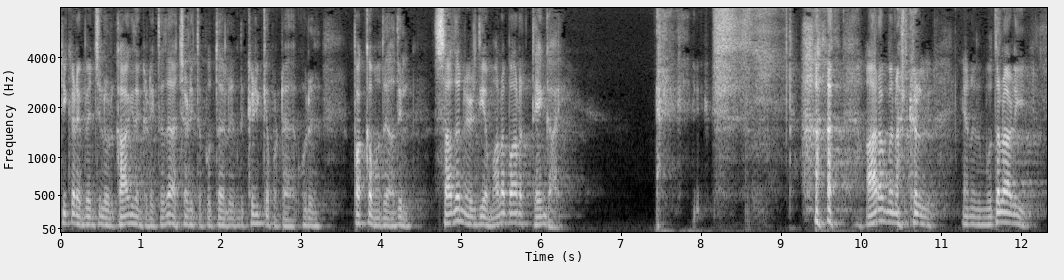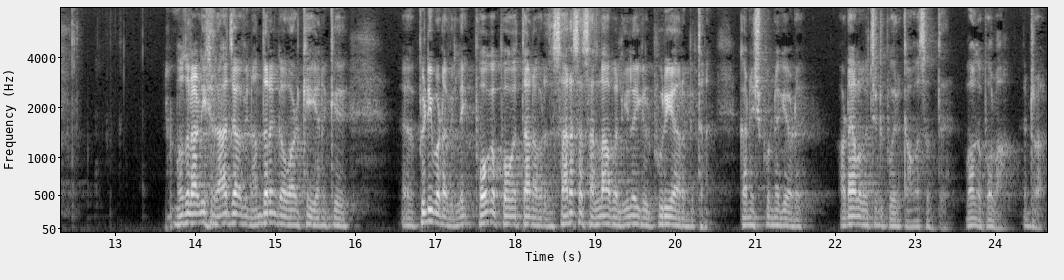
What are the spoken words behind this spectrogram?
டீக்கடை பெஞ்சில் ஒரு காகிதம் கிடைத்தது. அச்சடித்த புத்தகிலிருந்து கிழிக்கப்பட்ட ஒரு பக்கம் அது. அதில் சதன் எழுதிய மலபார தேங்காய். ஆரம்ப நாட்கள் எனது முதலாளி முதலாளி ராஜாவின் அந்தரங்க வாழ்க்கை எனக்கு பிடிபடவில்லை. போக போகத்தான் அவரது சரச சல்லாப லீலைகள் புரிய ஆரம்பித்தன. கணேஷ் புன்னகையோடு அடையாளம் வச்சுட்டு போயிருக்கான் வசத்து வாங்க போகலாம் என்றான்.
